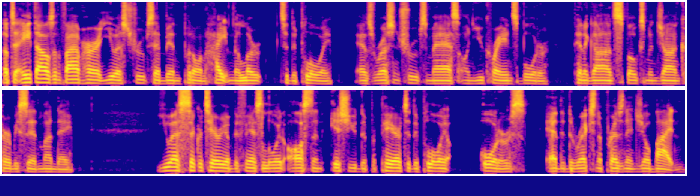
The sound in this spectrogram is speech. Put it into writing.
Up to 8,500 U.S. troops have been put on heightened alert to deploy as Russian troops mass on Ukraine's border, Pentagon spokesman John Kirby said Monday. U.S. Secretary of Defense Lloyd Austin issued the prepare to deploy orders at the direction of President Joe Biden.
